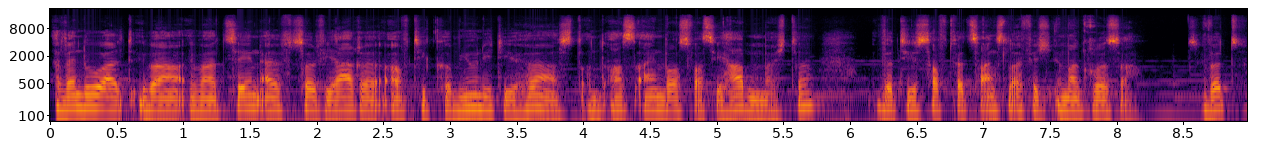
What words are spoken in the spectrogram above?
Wenn du halt über, über 10, 11, 12 Jahre auf die Community hörst und das einbaust, was sie haben möchte, wird die Software zwangsläufig immer größer. Sie wird,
